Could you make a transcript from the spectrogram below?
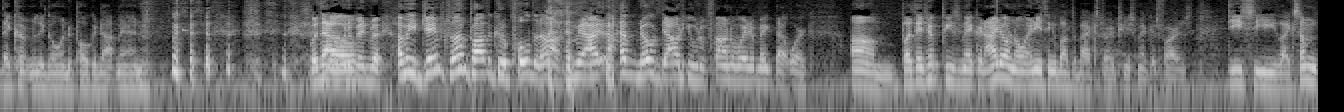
they couldn't really go into Polka Dot Man. but that No. would have been. I mean, James Gunn probably could have pulled it off. I mean, I, I have no doubt he would have found a way to make that work. Um, but they took Peacemaker, and I don't know anything about the backstory of Peacemaker as far as DC. Like some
